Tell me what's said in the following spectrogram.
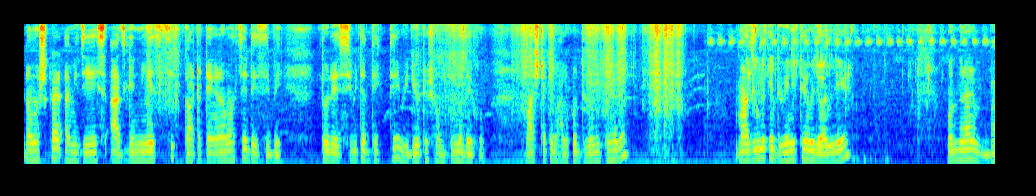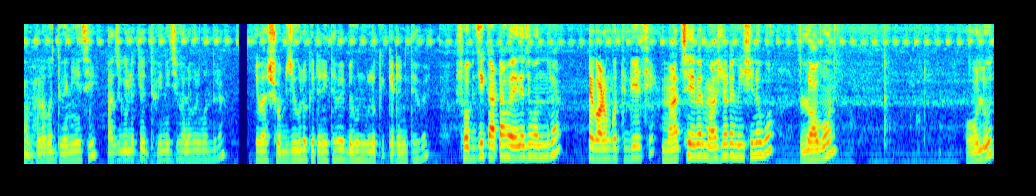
নমস্কার, আমি জিএস। আজকে নিয়ে এসেছি কাটা ট্যাংরা মাছের রেসিপি তো রেসিপিটা দেখতে, ভিডিওটা সম্পূর্ণ দেখুন। মাছটাকে ভালো করে ধুয়ে নিতে হবে। মাছগুলোকে ধুয়ে নিতে হবে জল দিয়ে। বন্ধুরা, আমি ভালো করে ধুয়ে নিয়েছি। মাছগুলোকে ধুয়ে নিয়েছি ভালো করে, বন্ধুরা। এবার সবজিগুলো কেটে নিতে হবে, বেগুনগুলোকে কেটে নিতে হবে। সবজি কাটা হয়ে গেছে, বন্ধুরা। এটা গরম করতে দিয়েছি। মাছে এবার মশলাটা মিশিয়ে নেব। লবণ, হলুদ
